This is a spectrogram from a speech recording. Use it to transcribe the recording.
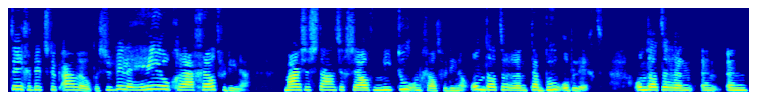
tegen dit stuk aanlopen. Ze willen heel graag geld verdienen. Maar ze staan zichzelf niet toe om geld te verdienen, omdat er een taboe op ligt. Omdat er een, een, een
